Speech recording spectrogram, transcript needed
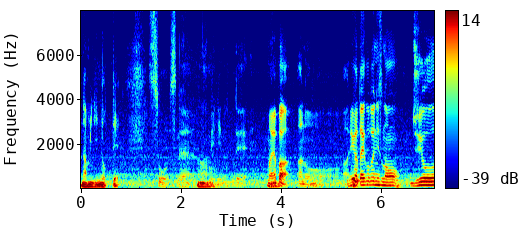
波に乗って。そうですね、うん。波に乗って、まあ、やっぱ、あのありがたいことにその需要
